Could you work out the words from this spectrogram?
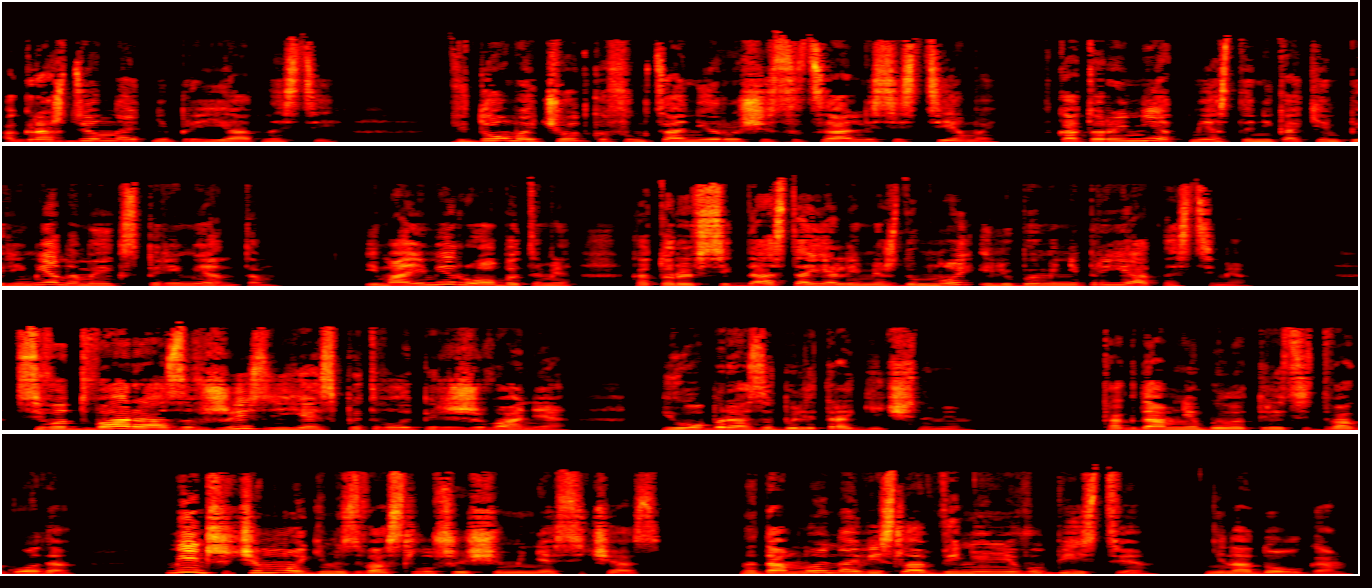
огражденная от неприятностей, ведомой четко функционирующей социальной системой, в которой нет места никаким переменам и экспериментам и моими роботами, которые всегда стояли между мной и любыми неприятностями. Всего два раза в жизни я испытывала переживания, и оба раза были трагичными. Когда мне было 32 года, меньше, чем многим из вас, слушающим меня сейчас, надо мной нависло обвинение в убийстве. Ненадолго.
